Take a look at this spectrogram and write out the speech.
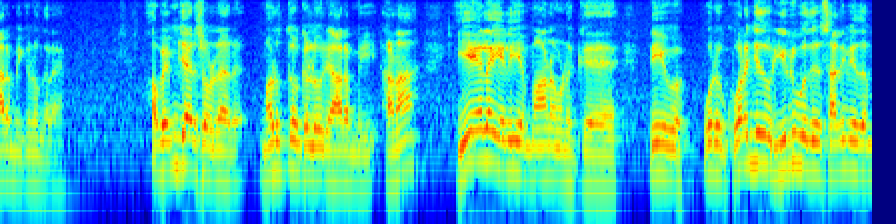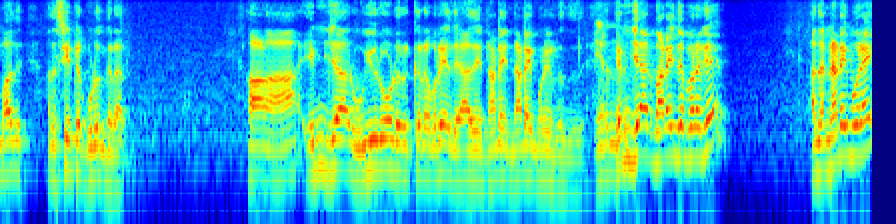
ஆரம்பிக்கணுங்கிறேன் அப்போ எம்ஜிஆர் சொல்கிறாரு மருத்துவக் கல்லூரி ஆரம்பி ஆனால் ஏழை எளிய மாணவனுக்கு நீ ஒரு குறைஞ்சது ஒரு இருபது சதவீதமாவது அந்த சீட்டை கொடுங்கிறார். ஆனால் எம்ஜிஆர் உயிரோடு இருக்கிறவரே அது அது நடை நடைமுறையில் இருந்தது. எம்ஜிஆர் மறைந்த பிறகு அந்த நடைமுறை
